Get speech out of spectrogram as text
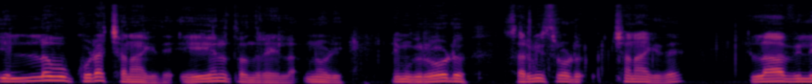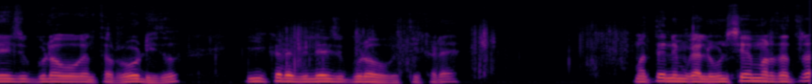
ಎಲ್ಲವೂ ಕೂಡ ಚೆನ್ನಾಗಿದೆ. ಏನು ತೊಂದರೆ ಇಲ್ಲ. ನೋಡಿ, ನಿಮಗೆ ರೋಡು ಸರ್ವಿಸ್ ರೋಡು ಚೆನ್ನಾಗಿದೆ. ಎಲ್ಲ ವಿಲೇಜಿಗೆ ಕೂಡ ಹೋಗೋಂಥ ರೋಡ್ ಇದು. ಈ ಕಡೆ ವಿಲೇಜಿಗೆ ಕೂಡ ಹೋಗುತ್ತೆ ಈ ಕಡೆ. ಮತ್ತು ನಿಮ್ಗೆ ಅಲ್ಲಿ ಹುಣಸೆ ಮರದ ಹತ್ರ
